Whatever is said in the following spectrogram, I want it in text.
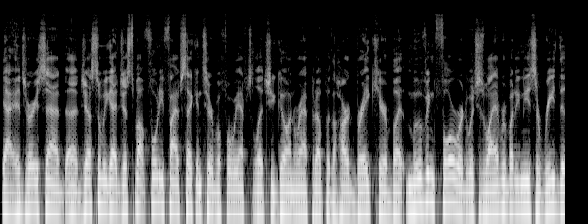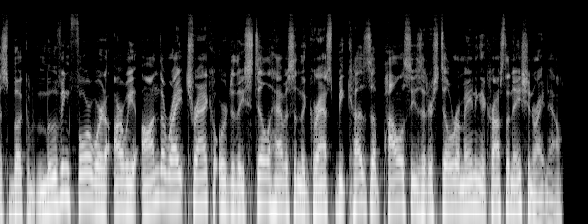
Yeah, it's very sad. Uh, Justin, we got just about 45 seconds here before we have to let you go and wrap it up with a hard break here. But moving forward, which is why everybody needs to read this book, moving forward, are we on the right track or do they still have us in the grasp because of policies that are still remaining across the nation right now?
